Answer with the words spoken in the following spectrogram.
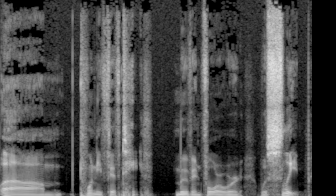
um, 2015 moving forward was sleep.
